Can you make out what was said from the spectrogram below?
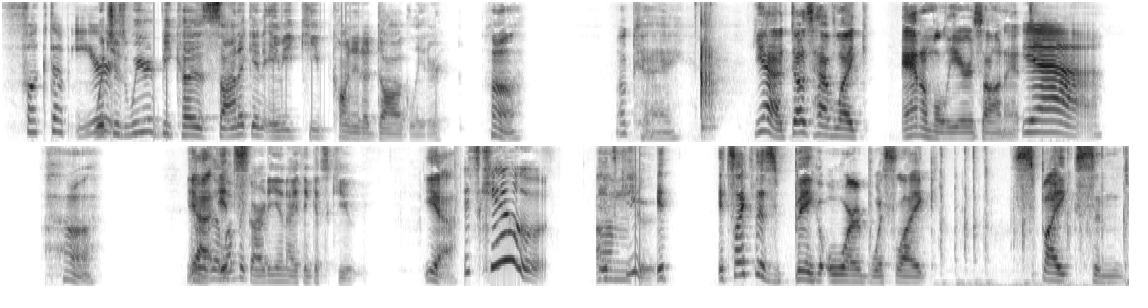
fucked up ears. Which is weird because Sonic and Amy keep calling it a dog later. huh okay yeah it does have like animal ears on it yeah, huh Yeah, yeah I love the Guardian. I think it's cute. yeah it's cute. It's Um, cute. It it's like this big orb with like spikes and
